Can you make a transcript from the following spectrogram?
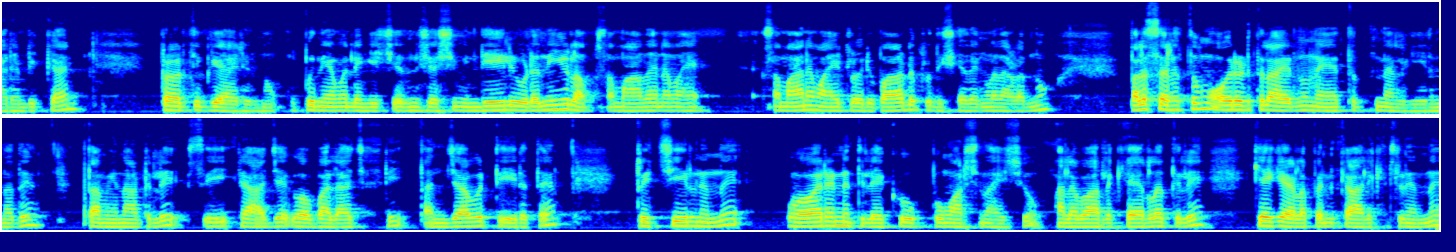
ആരംഭിക്കാൻ പ്രവർത്തിക്കുകയായിരുന്നു. ഉപ്പ് നിയമം ലംഘിച്ചതിന് ശേഷം ഇന്ത്യയിലുടനീളം സമാധാനമായ സമാനമായിട്ടുള്ള ഒരുപാട് പ്രതിഷേധങ്ങൾ നടന്നു. പല സ്ഥലത്തും ഓരോരുത്തരായിരുന്നു നേതൃത്വം നൽകിയിരുന്നത്. തമിഴ്നാട്ടിൽ സി. രാജഗോപാലാചാരി തഞ്ചാവൂർ തീരത്തെ ട്രിച്ചിയിൽ നിന്ന് ഓരണ്യത്തിലേക്ക് ഉപ്പ് മാർച്ച് നയിച്ചു. മലബാറിൽ കേരളത്തിൽ കെ. കേളപ്പൻ കാലിക്കറ്റിൽ നിന്ന്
